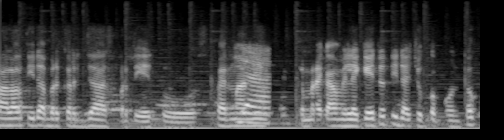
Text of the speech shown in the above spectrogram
kalau tidak bekerja seperti itu spend money yeah. yang mereka miliki itu tidak cukup untuk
